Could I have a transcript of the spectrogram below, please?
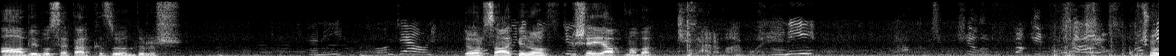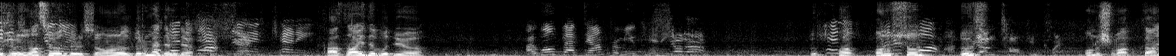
Abi bu sefer kızı öldürür. Dur sakin ol. Bir şey yapma bak. Get out of my way. Kenny? How could you kill a fucking child? Çocuğu nasıl öldürürsün? Onu öldürmedim diyor. Kazaydı bu diyor. Dur, ko- konuşsun. Dur. Konuşmaktan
